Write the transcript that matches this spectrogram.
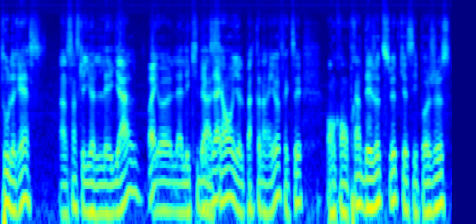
tout le reste. Dans le sens qu'il y a le légal, il y a la liquidation, il y a le partenariat. Fait que, on comprend déjà tout de suite que c'est pas juste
